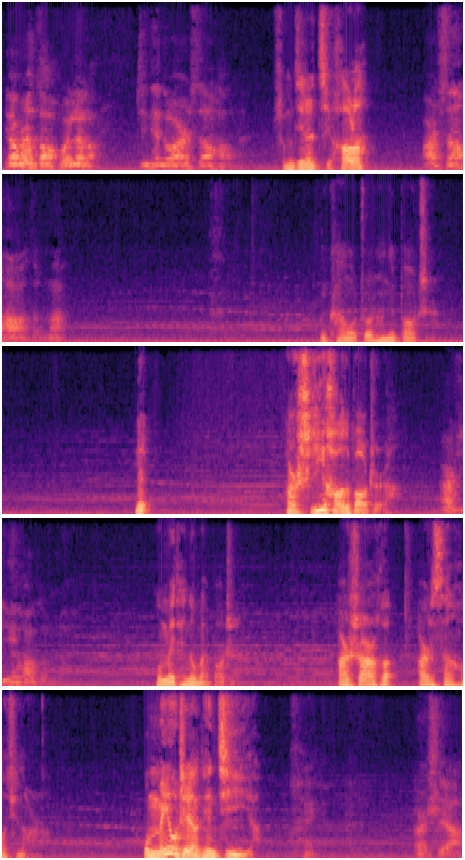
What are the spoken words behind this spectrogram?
要不然早回来了，今天都二十三号了，什么？今天几号了？二十三号怎么了？你看我桌上那报纸，那二十一号的报纸啊！二十一号怎么了？我每天都买报纸。二十二和二十三号去哪儿了？我没有这两天记忆啊。嘿，二师呀，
